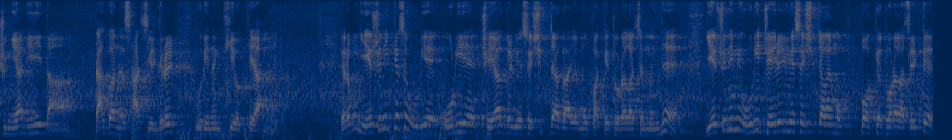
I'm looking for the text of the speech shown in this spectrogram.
중요한 일이다. 라고 하는 사실들을 우리는 기억해야 합니다. 여러분 예수님께서 우리의 우리의 죄악을 위해서 십자가에 못 박혀 돌아가셨는데 예수님이 우리 죄를 위해서 십자가에 못 박혀 돌아갔을 때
